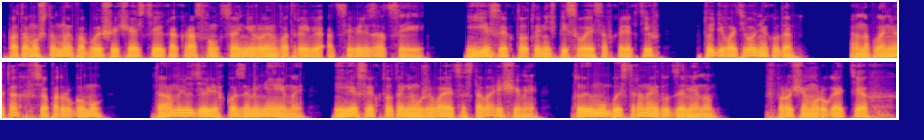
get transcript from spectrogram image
потому что мы по большей части как раз функционируем в отрыве от цивилизации, и если кто-то не вписывается в коллектив, то девать его некуда. А на планетах все по-другому. Там люди легко заменяемы, и если кто-то не уживается с товарищами, то ему быстро найдут замену. Впрочем, ругать тех,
